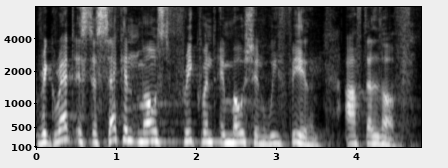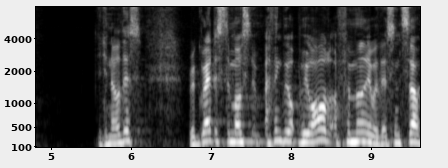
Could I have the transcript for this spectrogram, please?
regret is the second most frequent emotion we feel after love. Did you know this? Regret is the most, I think we, we all are familiar with this. And so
